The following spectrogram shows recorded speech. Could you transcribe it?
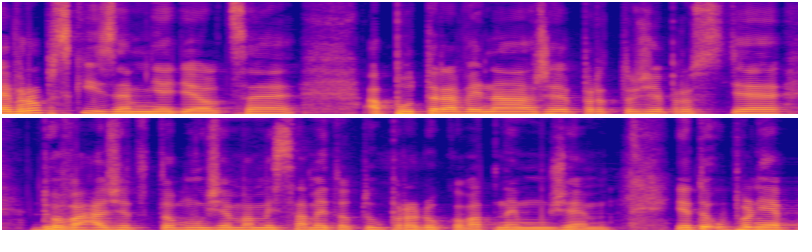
evropský zemědělce a potravináře, protože prostě dovážet to můžeme a my sami to tu produkovat nemůžeme. Je to úplně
